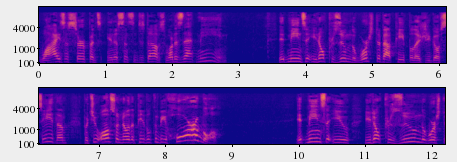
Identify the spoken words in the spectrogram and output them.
Wise as serpents, innocent as doves. What does that mean? It means that you don't presume the worst about people as you go see them, but you also know that people can be horrible. It means that you, you don't presume the worst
